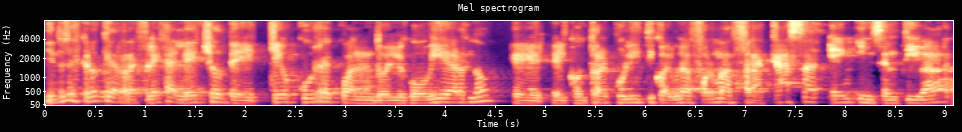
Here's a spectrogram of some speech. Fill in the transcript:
Y entonces creo que refleja el hecho de qué ocurre cuando el gobierno, el control político de alguna forma fracasa en incentivar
